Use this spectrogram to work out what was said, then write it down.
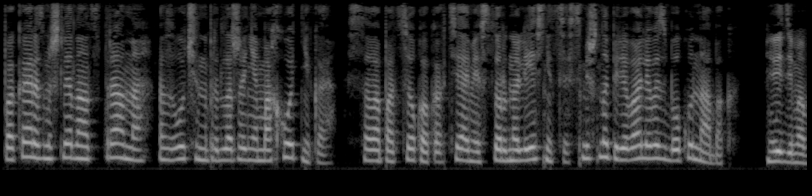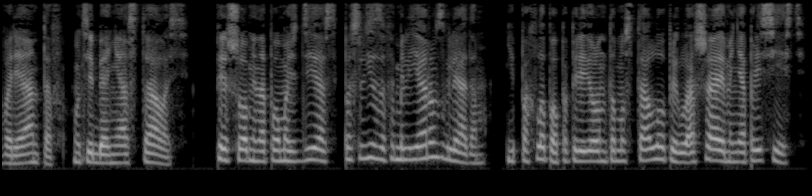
Пока я размышляла над странно озвученным предложением охотника, сова подсокал когтями в сторону лестницы, смешно переваливаясь сбоку на бок. Видимо, вариантов у тебя не осталось. Пришел мне на помощь Диас, последил за фамильяром взглядом и похлопал по перевернутому столу, приглашая меня присесть.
